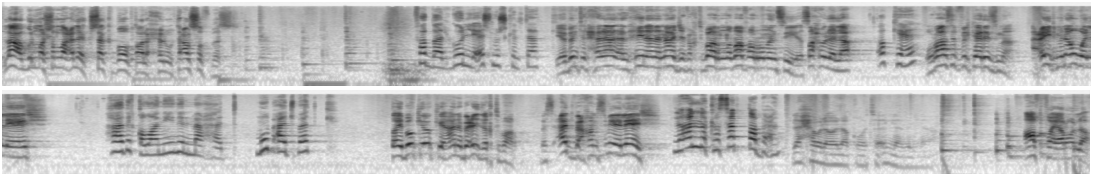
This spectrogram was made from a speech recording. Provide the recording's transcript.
لا أقول ما شاء الله عليك. سكبه وطالع حلو. تعال صف بس. تفضل قول لي إيش مشكلتك؟ يا بنت الحلال الحين أنا ناجح في اختبار النظافة والرومانسيه صح ولا لا؟ okay. وراسب في الكاريزما. أعيد من أول ليش؟ هذه قوانين المعهد. مو بعجبتك طيب okay okay أنا بعيد الاختبار. بس أدفع 500 ليش؟ لأنك رسبت طبعا. لا حول ولا قوة إلا بالله. افا يا رولا.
